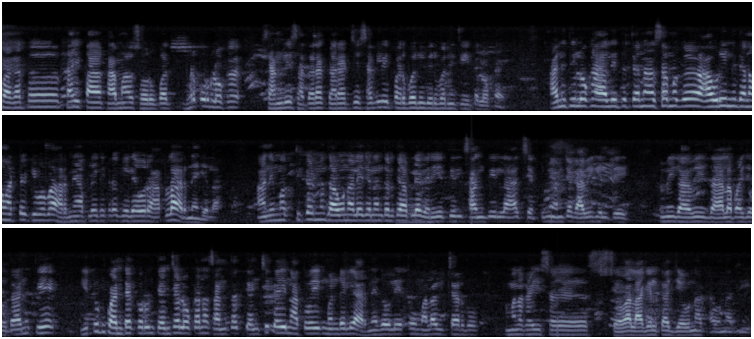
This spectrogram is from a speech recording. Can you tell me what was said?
भागात काही का कामा स्वरूपात भरपूर लोक सांगली सातारा कराडची सगळी परभणी बिरभणीची इथे लोक आहेत. आणि ती लोक आली तर त्यांना असं मग आवडीने त्यांना वाटतं की बाबा हरण्या आपल्या तिकडे गेल्यावर आपला हरण्या गेला. आणि मग तिकडनं जाऊन आल्याच्यानंतर ते आपल्या घरी येतील सांगतील आज शेट तुम्ही आमच्या गावी गेलते. तुम्ही गावी जायला पाहिजे होता. आणि ते इथून कॉन्टॅक्ट करून त्यांच्या लोकांना सांगतात त्यांची काही नातवाईक मंडळी हरण्याजवळ येतो मला विचारतो तुम्हाला काही स- सेवा लागेल का? जेवणा खावणाची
